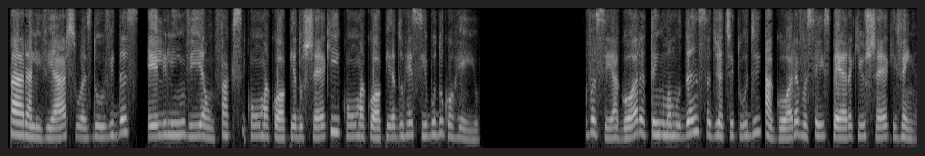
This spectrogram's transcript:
Para aliviar suas dúvidas, ele lhe envia um fax com uma cópia do cheque e com uma cópia do recibo do correio. Você agora tem uma mudança de atitude, agora você espera que o cheque venha.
